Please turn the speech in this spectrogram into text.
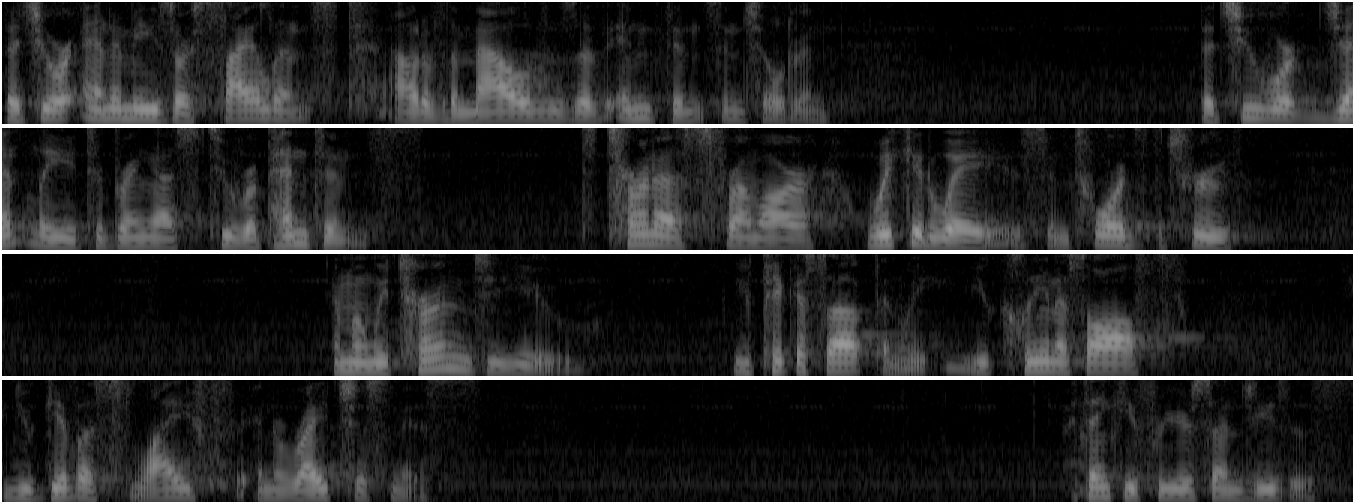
that your enemies are silenced out of the mouths of infants and children, that you work gently to bring us to repentance, to turn us from our wicked ways and towards the truth. And when we turn to you, you pick us up and we, you clean us off and you give us life and righteousness. I thank you for your son Jesus,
